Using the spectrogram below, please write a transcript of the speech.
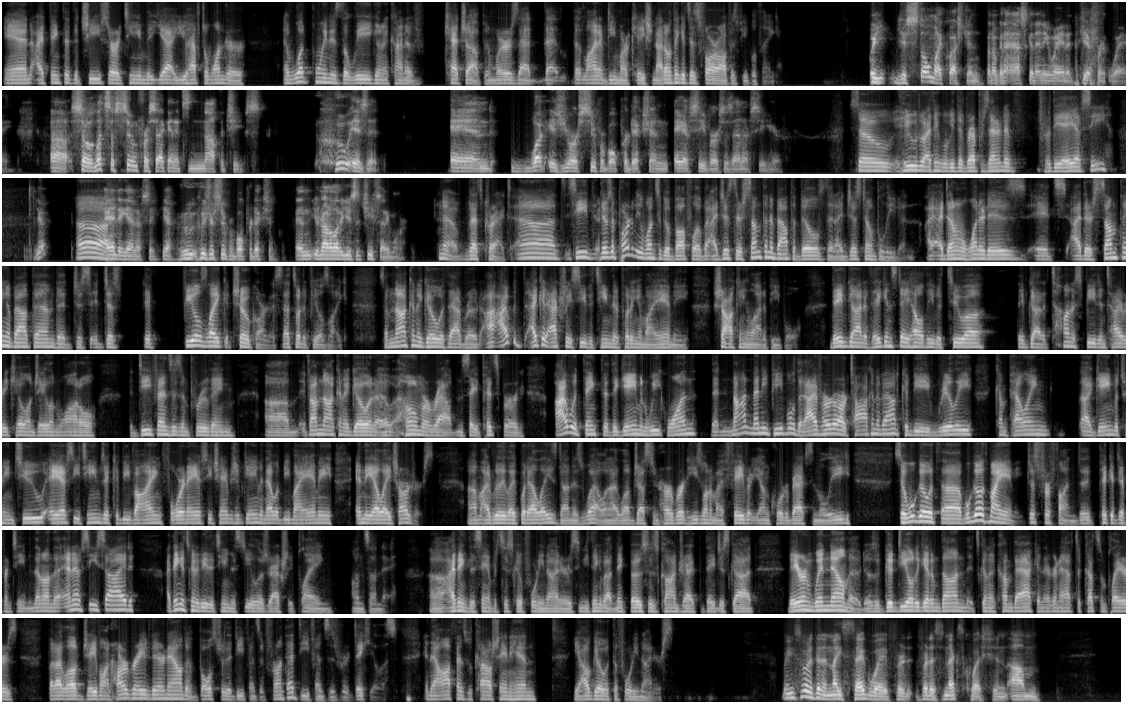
And I think that the Chiefs are a team that, yeah, you have to wonder at what point is the league going to kind of catch up and where is that that that line of demarcation? I don't think it's as far off as people think. Well, you, stole my question, but I'm going to ask it anyway in a okay. different way. Uh, so let's assume for a second it's not the Chiefs. Who is it? And what is your Super Bowl prediction, AFC versus NFC here? So, who do I think will be the representative for the AFC? Yep. Uh, and the NFC. Yeah. Who, who's your Super Bowl prediction? And you're not allowed to use the Chiefs anymore. No, that's correct. Uh, see, there's a part of me wants to go Buffalo, but I just there's something about the Bills that I just don't believe in. I, I don't know what it is. It's either something about them that just it just it feels like a choke artist. That's what it feels like. So I'm not going to go with that road. I, I would I could actually see the team they're putting in Miami shocking a lot of people. They've got if they can stay healthy with Tua, they've got a ton of speed in Tyreek Hill and Jalen Waddle. The defense is improving. Um, if I'm not going to go in a homer route and say Pittsburgh, I would think that the game in week one that not many people that I've heard are talking about could be really compelling uh, game between two AFC teams that could be vying for an AFC championship game, and that would be Miami and the LA Chargers. Um, I really like what LA's done as well, and I love Justin Herbert. He's one of my favorite young quarterbacks in the league. So we'll go with uh, we'll go with Miami just for fun to pick a different team. And then on the NFC side, I think it's going to be the team the Steelers are actually playing on Sunday. Uh, I think the San Francisco 49ers, and you think about Nick Bosa's contract that they just got, they are in win now mode. It was a good deal to get them done. It's going to come back, and they're going to have to cut some players but I love Javon Hargrave there now to bolster the defensive front. That defense is ridiculous. And that offense with Kyle Shanahan, yeah, I'll go with the 49ers. But you sort of did a nice segue for for this next question. Um,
